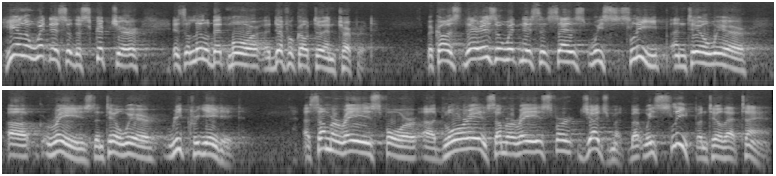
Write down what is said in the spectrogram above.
Here, the witness of the Scripture is a little bit more difficult to interpret because there is a witness that says we sleep until we're uh, raised, until we're recreated. Uh, some are raised for uh, glory and some are raised for judgment, but we sleep until that time.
